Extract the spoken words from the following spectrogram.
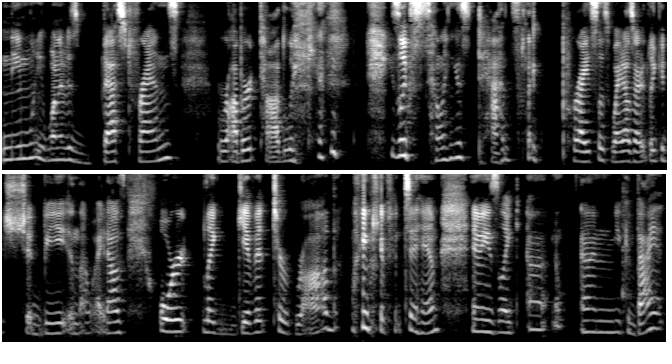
Namely, one of his best friends, Robert Todd Lincoln. He's like selling his dad's like priceless White House art, like it should be in the White House, or like give it to Rob, like give it to him, and he's like, uh, no, um, you can buy it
